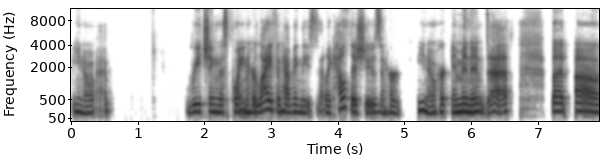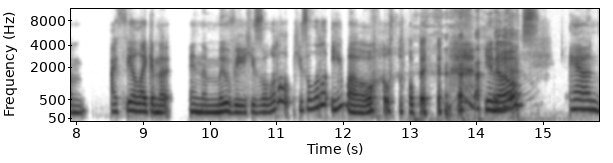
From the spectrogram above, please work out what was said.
you know, uh, reaching this point in her life and having these like health issues and her, you know, her imminent death. But um I feel like in the in the movie he's a little he's a little emo a little bit, you know? Yes. and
